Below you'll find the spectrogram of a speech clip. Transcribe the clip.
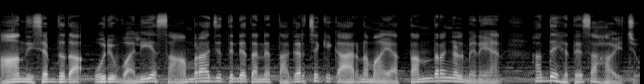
ആ നിശബ്ദത ഒരു വലിയ സാമ്രാജ്യത്തിന്റെ തന്നെ തകർച്ചയ്ക്ക് കാരണമായ തന്ത്രങ്ങൾ മെനയാൻ അദ്ദേഹത്തെ സഹായിച്ചു.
